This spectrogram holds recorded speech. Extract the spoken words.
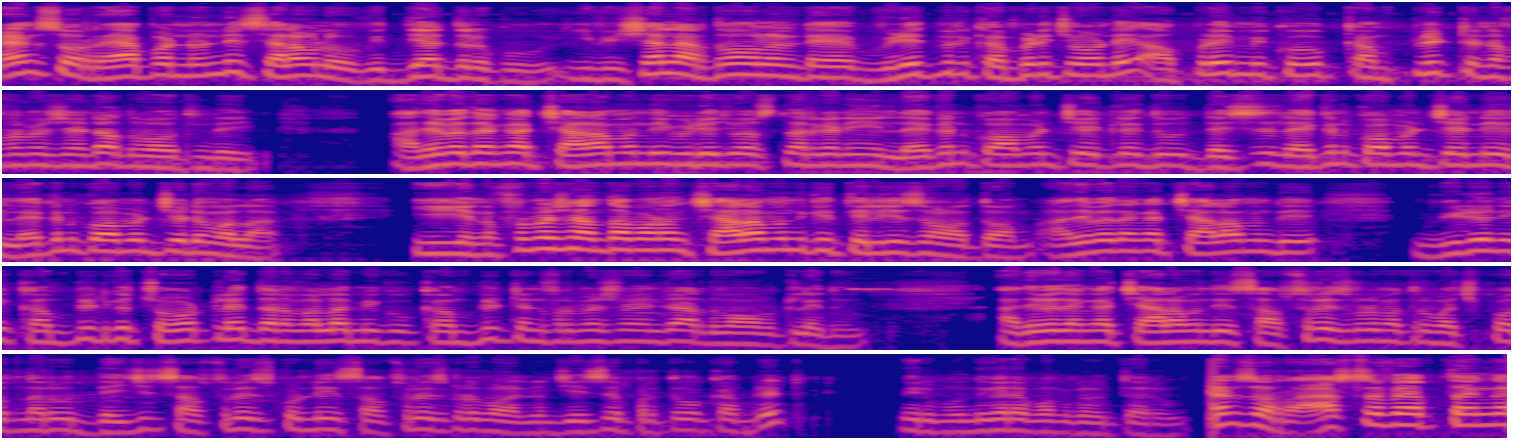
ఫ్రెండ్స్ రేపటి నుండి సెలవులు. విద్యార్థులకు ఈ విషయాన్ని అర్థం అవ్వాలంటే వీడియో మీరు కంప్లీట్ చూడండి. అప్పుడే మీకు కంప్లీట్ ఇన్ఫర్మేషన్ అంటే అర్థమవుతుంది. అదేవిధంగా చాలామంది వీడియో చూస్తున్నారు కానీ లేఖను కామెంట్ చేయట్లేదు. దయచేసి లేఖను కామెంట్ చేయండి. లేఖను కామెంట్ చేయడం వల్ల ఈ ఇన్ఫర్మేషన్ అంతా మనం చాలామందికి తెలియజేసాం అవుతాం అదేవిధంగా చాలామంది వీడియోని కంప్లీట్గా చూడట్లేదు. దానివల్ల మీకు కంప్లీట్ ఇన్ఫర్మేషన్ ఏంటో అర్థం అవ్వట్లేదు అదేవిధంగా చాలామంది సబ్స్క్రైబ్ కూడా మాత్రం మర్చిపోతున్నారు. దయచేసి సబ్స్క్రైబ్ చేసుకోండి. సబ్స్క్రైబ్ చేసుకోవడం వల్ల నేను చేసే ప్రతి ఒక్క అప్డేట్ మీరు ముందుగానే పొందగలుగుతారు. ఫ్రెండ్స్ రాష్ట్ర వ్యాప్తంగా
